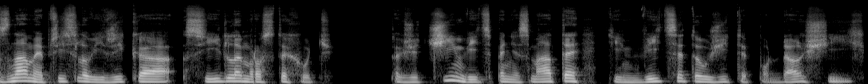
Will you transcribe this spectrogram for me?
Známé přísloví říká, sídlem roste chuť. Takže čím víc peněz máte, tím více toužíte po dalších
